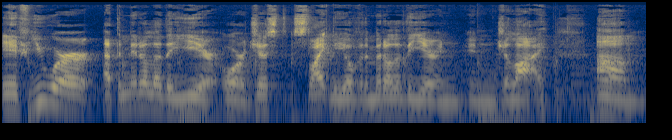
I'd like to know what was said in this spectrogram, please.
if you were at the middle of the year or just slightly over the middle of the year in, in July, um,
